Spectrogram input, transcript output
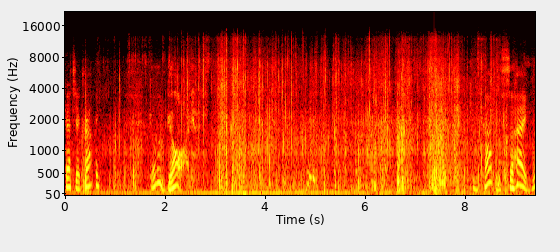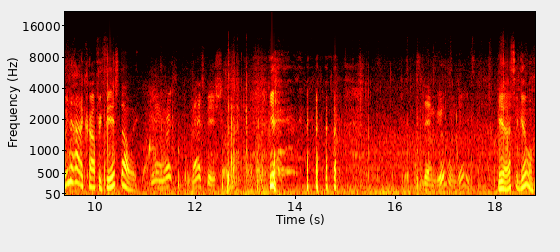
Got you a crappie? Good God. Crappies. So hey, we know how to crappie fish, don't we? Yeah, right. Bass fish. Yeah. That's a damn good one, too. Yeah, that's a good one.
